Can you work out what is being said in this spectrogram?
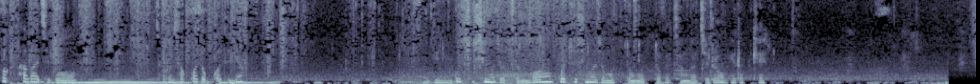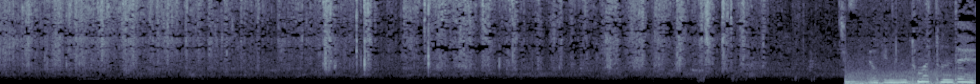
흙 파가지고 서로 섞어줬거든요. 여기는 고추 심어줬던 거 고추 심어줬던 것도 마찬가지로 이렇게 토마토인데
